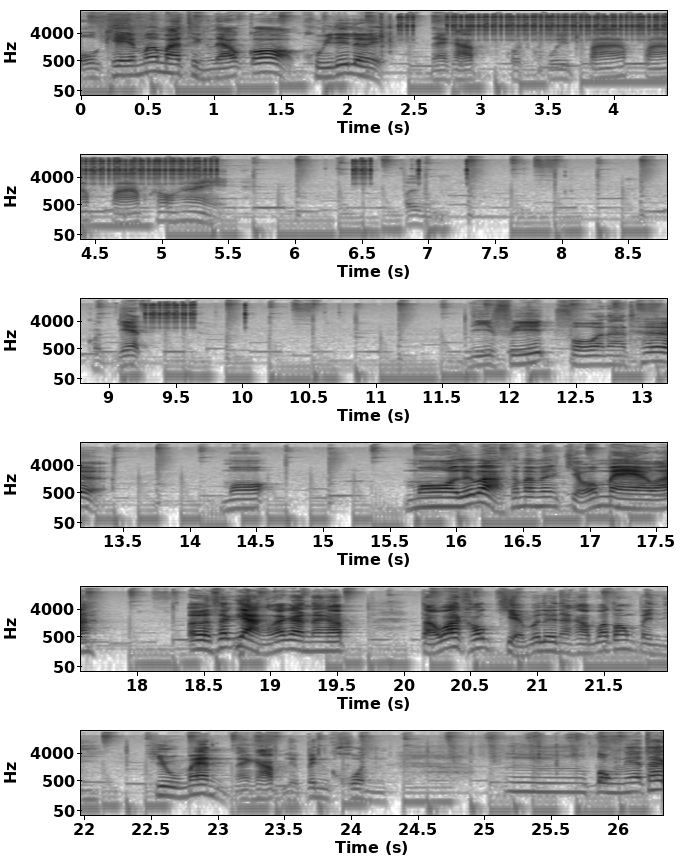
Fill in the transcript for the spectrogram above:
โอเคเมื่อมาถึงแล้วก็คุยได้เลยนะครับ กดคุยป๊าบป๊าบป๊าบเข้าให้ ปึ้ง กด yes defeat for another มอ มอหรือเปล่าทำไมมันเขียนว่าแมววะ เออ สักอย่างแล้วกันนะครับ แต่ว่าเขาเขียนไว้เลยนะครับ ว่าต้องเป็น human นะครับ หรือเป็นคนตรงเนี้ยถ้า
